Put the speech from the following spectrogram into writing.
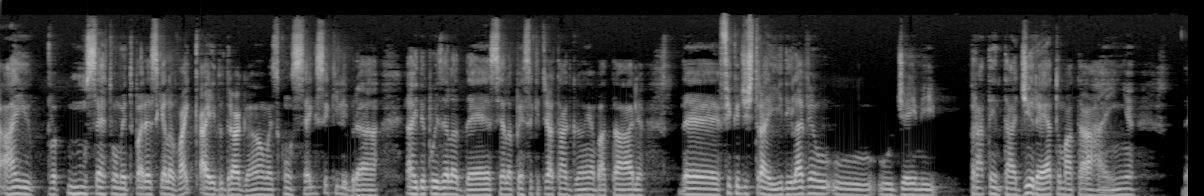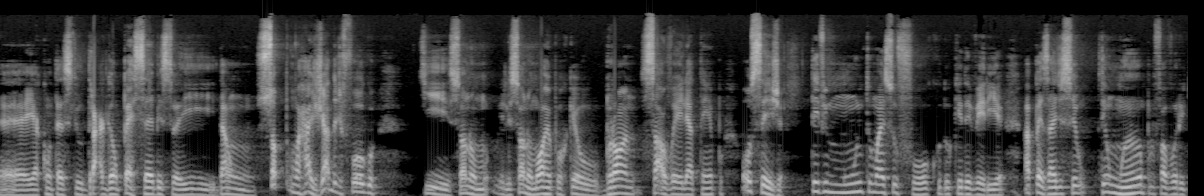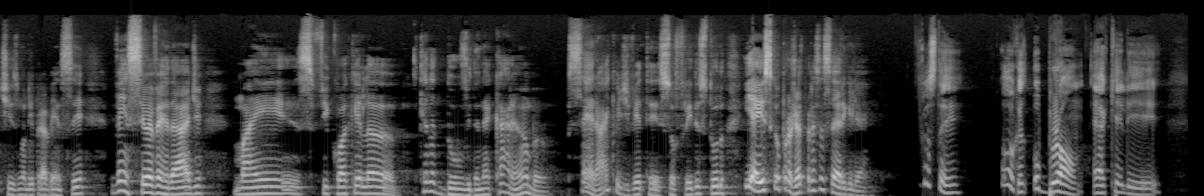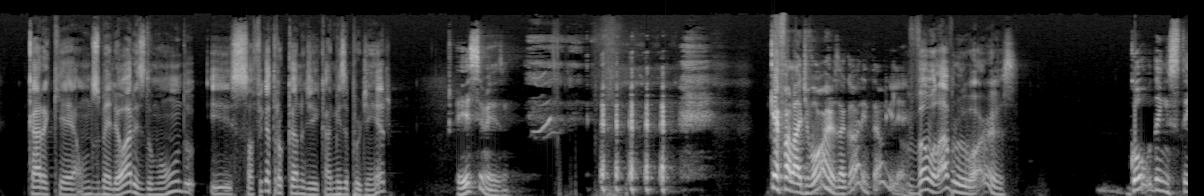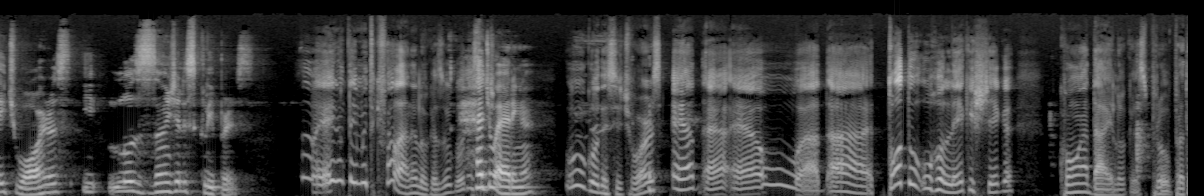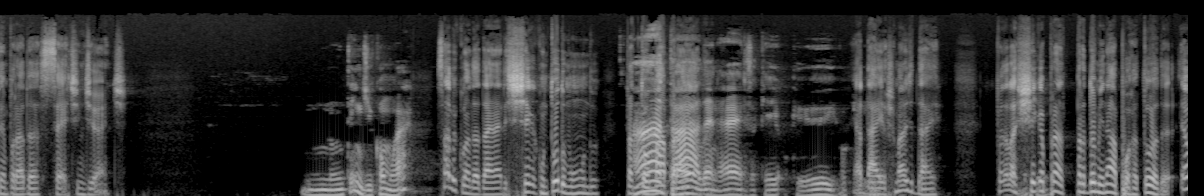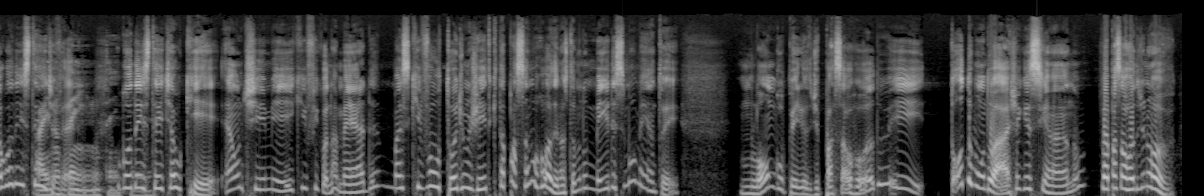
Aí, num certo momento, parece que ela vai cair do dragão, mas consegue se equilibrar. Aí depois ela desce, ela pensa que já tá ganha a batalha, é, fica distraída. E lá vem o, o, o Jamie pra tentar direto matar a rainha. É, e acontece que o dragão percebe isso aí e dá um, só uma rajada de fogo que só não, ele só não morre porque o Bron salva ele a tempo. Ou seja, teve muito mais sufoco do que deveria, apesar de ser, ter um amplo favoritismo ali para vencer. Venceu, é verdade, mas ficou aquela, aquela dúvida, né? Caramba, será que eu devia ter sofrido isso tudo? E é isso que eu projeto para essa série, Guilherme. Gostei. Ô, Lucas, o Braun é aquele cara que é um dos melhores do mundo e só fica trocando de camisa por dinheiro? Esse mesmo. Quer falar de Warriors agora, então, Guilherme? Vamos lá pro Warriors? Golden State Warriors e Los Angeles Clippers. Não, aí não tem muito o que falar, né, Lucas? O Golden Red State... Né? O Golden State Warriors é, é, é o, a, a, todo o rolê que chega com a Dai, Lucas, pro, pra temporada 7 em diante. Não entendi como é. Sabe quando a Daenerys chega com todo mundo pra ah, tomar tá, pra ela? Daenerys, ok, ok, ok. É a Dai, eu chamo ela de Dai. Quando ela okay. chega pra, pra dominar a porra toda, é o Golden State, aí não velho. Tem, não tem. O Golden State é o quê? É um time aí que ficou na merda, mas que voltou de um jeito que tá passando o rodo. Nós estamos no meio desse momento aí. Um longo período de passar o rodo e todo mundo acha que esse ano vai passar o rodo de novo.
